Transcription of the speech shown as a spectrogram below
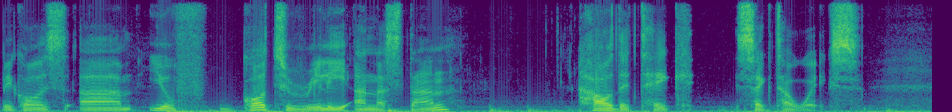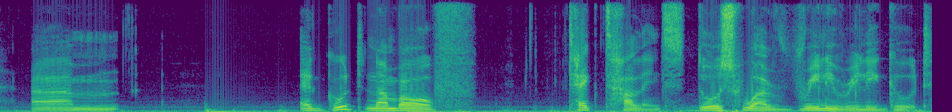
Because um, you've got to really understand how the tech sector works. Um, a good number of tech talents, those who are really, really good,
